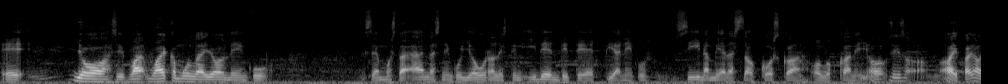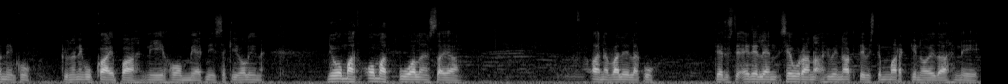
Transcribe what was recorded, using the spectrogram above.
Ei, joo, siis va, vaikka mulla ei ole niin kuin, semmoista ns. Niin kuin journalistin identiteettiä niin kuin siinä mielessä ole koskaan ollutkaan, niin joo, siis aika jo niin kuin, kyllä niin kuin kaipaa niin hommia, että niissäkin oli ne omat, omat puolensa ja aina välillä, kun tietysti edelleen seuraan hyvin aktiivisesti markkinoita, niin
